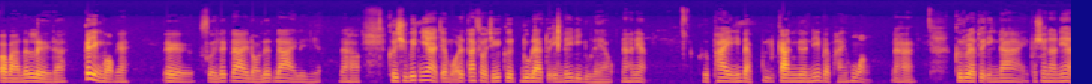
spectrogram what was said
ประมาณนั้นเลยนะก็ยังบอกไง เออสวยเลือกได้หล่อเลือกได้อะไรอย่างเงี้ยนะคะคือชีวิตเนี่ยจะบอกว่ารักษาชีวิตคือดูแลตัวเองได้ดีอยู่แล้วนะคะเนี่ยคือไพ่นี้แบบการเงินนี่แบบหายห่วงนะคะคือดูแลตัวเองได้ เพราะฉะนั้นเนี่ย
